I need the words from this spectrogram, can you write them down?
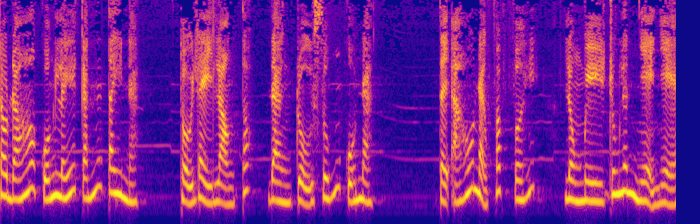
sau đó cuốn lấy cánh tay nàng, thổi lay lọn tóc đang trụ xuống của nàng. Tay áo nàng phấp phới, lồng mi trung lên nhẹ nhẹ.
